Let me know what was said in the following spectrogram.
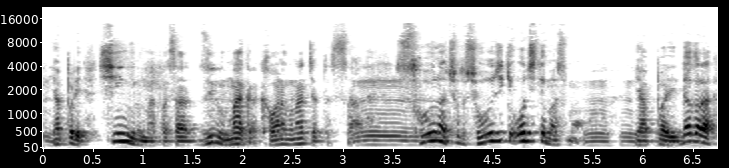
うんやっぱりシングルもやっぱりさ、ずいぶん前から買わなくなっちゃったしさ、うんそういうのはちょっと正直落ちてますもん。うんうんやっぱり。だから、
